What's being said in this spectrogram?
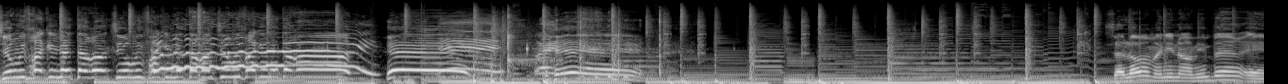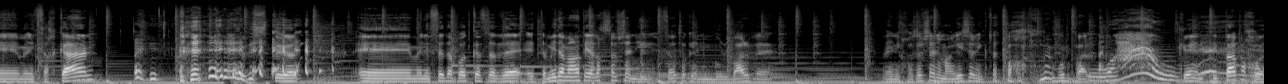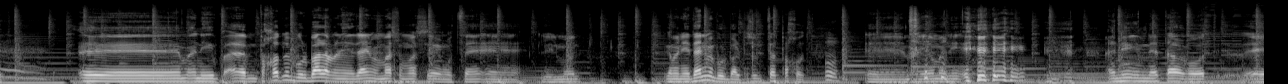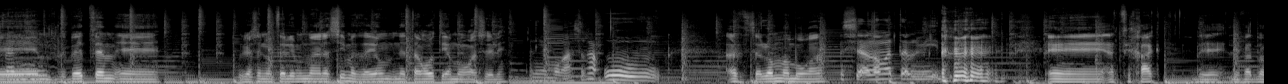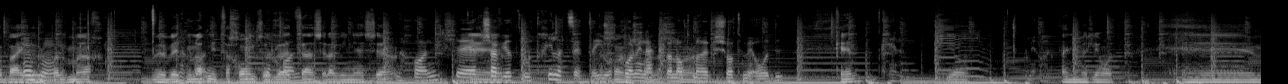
שיעור משחק עם נטרות, שיעור משחק עם נטרות, שיעור משחק עם נטרות! שלום, אני נועם אימבר, אה, אני שחקן. איזה שטויות. אה, אני עושה את הפודקאסט הזה, אה, תמיד אמרתי עד עכשיו שאני עושה אותו כי אני מבולבל ו... ואני חושב שאני מרגיש שאני קצת פחות מבולבל. וואו! כן, טיפה פחות. אה, אני אה, פחות מבולבל, אבל אני עדיין ממש ממש רוצה אה, ללמוד. גם אני עדיין מבולבל, פשוט קצת פחות. אה. אה, היום אני... אני עם נטע רוט, אה, ובעצם, אה, בגלל שאני רוצה ללמוד מהאנשים, אז היום נטע רוט היא המורה שלי. אני המורה שלך. אז שלום המורה. שלום התלמיד. אה, את שיחקת לבד בבית מהמם. ובפלמ"ח, ובתמונות נכון. ניצחון שעוד לא נכון. יצא, של אבי נשר. נכון, שעכשיו יוצא- מתחיל לצאת, היו נכון, כל מיני הקרנות. מרגשות מאוד. כן? כן, יואו. מאוד. אני מת לראות. אמ,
